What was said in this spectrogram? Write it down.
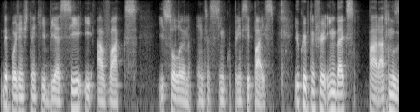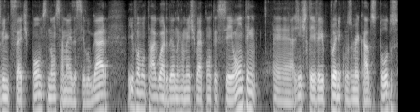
Depois a gente tem aqui BSC e Avax e Solana entre as cinco principais. E o Crypto Fear Index parado nos 27 pontos, não sai mais desse lugar. E vamos estar tá aguardando realmente vai acontecer. Ontem é, a gente teve aí pânico nos mercados todos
